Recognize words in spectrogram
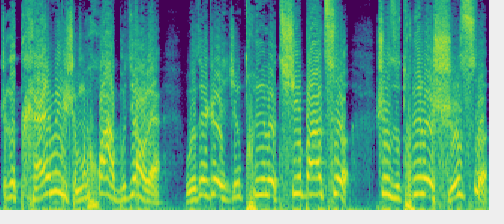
这个痰为什么化不掉嘞？我在这已经推了七八次，甚至推了十次，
